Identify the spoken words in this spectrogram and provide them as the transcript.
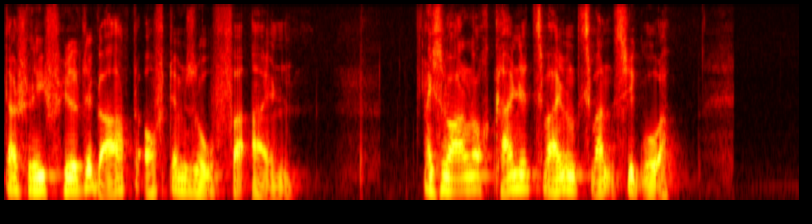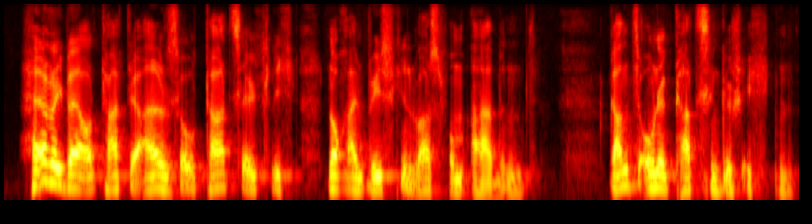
da schlief Hildegard auf dem Sofa ein. Es war noch keine 22 Uhr. Heribert hatte also tatsächlich noch ein bisschen was vom Abend, ganz ohne Katzengeschichten.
